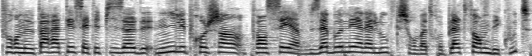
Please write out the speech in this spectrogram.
Pour ne pas rater cet épisode ni les prochains, pensez à vous abonner à la loupe sur votre plateforme d'écoute,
